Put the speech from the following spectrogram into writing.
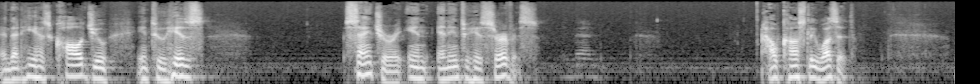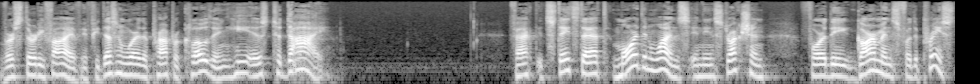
and that He has called you into His sanctuary in, and into His service. Amen. How costly was it? Verse 35 if he doesn't wear the proper clothing, he is to die. In fact, it states that more than once in the instruction for the garments for the priest.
